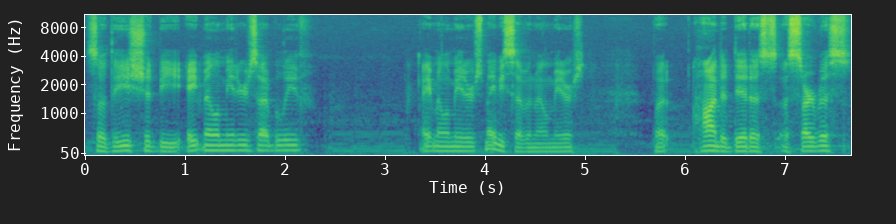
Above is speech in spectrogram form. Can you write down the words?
So these should be 8 millimeters, I believe. 8 millimeters, maybe 7 millimeters. But Honda did a, a service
